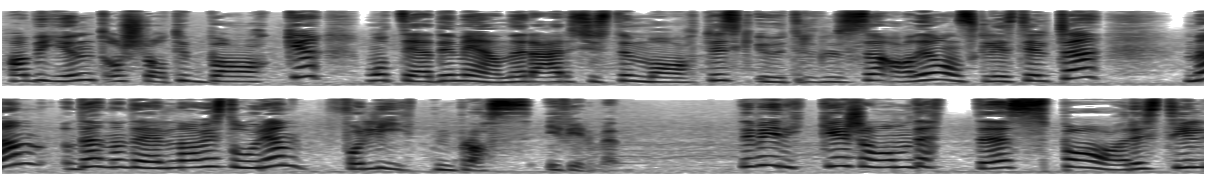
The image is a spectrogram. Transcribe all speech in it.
har begynt å slå tilbake mot det de mener er systematisk utryddelse av de vanskeligstilte, men denne delen av historien får liten plass i filmen. Det virker som om dette spares til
